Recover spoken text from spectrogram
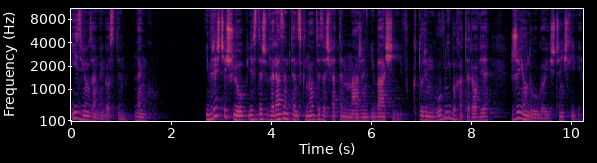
i związanego z tym lęku. I wreszcie ślub jest też wyrazem tęsknoty za światem marzeń i baśni, w którym główni bohaterowie żyją długo i szczęśliwie.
